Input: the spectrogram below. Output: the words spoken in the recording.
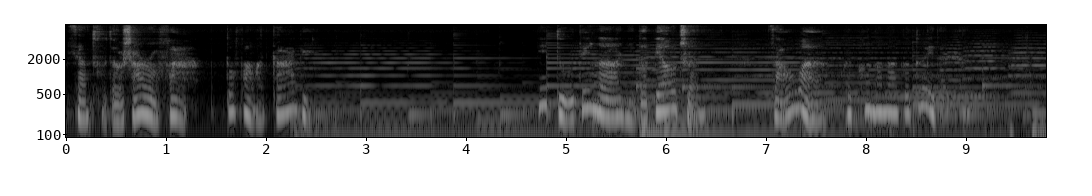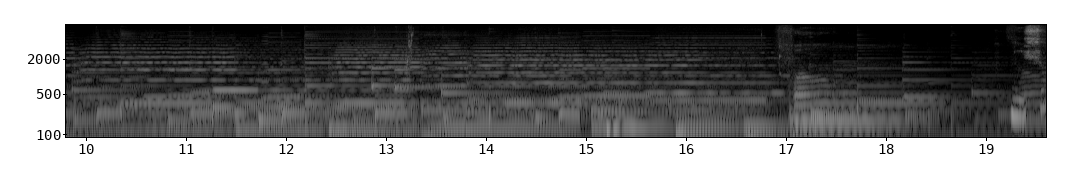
像土豆烧肉饭多放了咖喱。你笃定了你的标准，早晚会碰到那个对的人。风，你说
